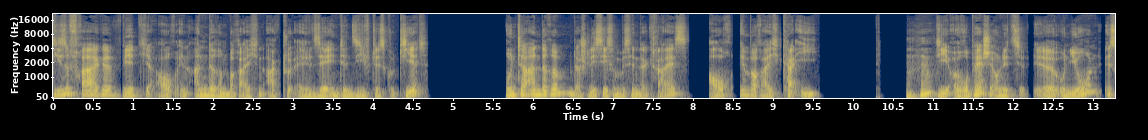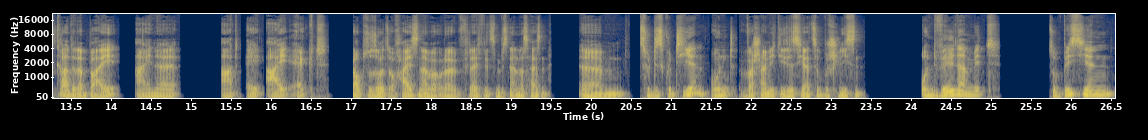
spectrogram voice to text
diese Frage wird ja auch in anderen Bereichen aktuell sehr intensiv diskutiert. Unter anderem, da schließt sich so ein bisschen der Kreis, auch im Bereich KI. Mhm. Die Europäische äh, Union ist gerade dabei, eine Art AI-Act, ich glaube, so soll es auch heißen, aber oder vielleicht wird es ein bisschen anders heißen, ähm, zu diskutieren und wahrscheinlich dieses Jahr zu beschließen. Und will damit so ein bisschen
